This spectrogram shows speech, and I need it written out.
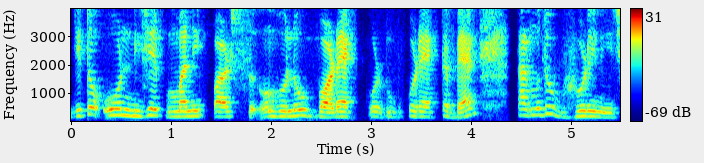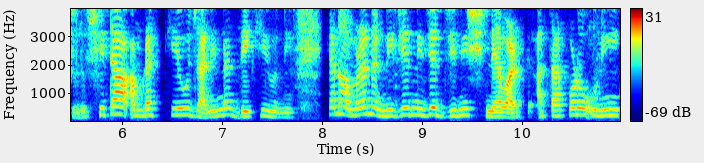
যেটা ওর নিজের মানি পার্স হলেও বড় এক কর- একটা ব্যাগ তার মধ্যেও ভরে নিয়েছিল। সেটা আমরা কেউ জানি না, দেখিও নি। কেন আমরা না নিজের নিজের জিনিস নেওয়ার, আর তারপরে উনি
